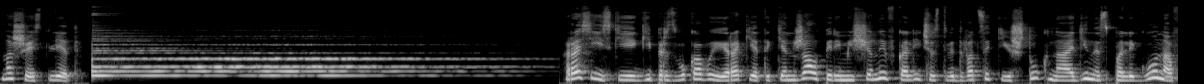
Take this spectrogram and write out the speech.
на 6 лет. Российские гиперзвуковые ракеты «Кинжал» перемещены в количестве 20 штук на один из полигонов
